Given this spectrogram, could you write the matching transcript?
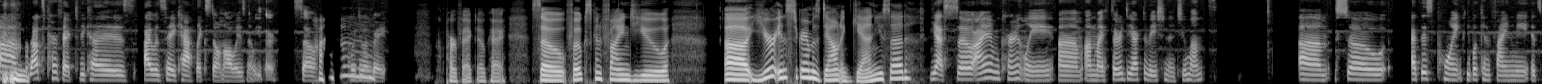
um, that's perfect because I would say Catholics don't always know either. So we're doing great. Perfect. Okay. So folks can find you. Uh, your Instagram is down again, you said? Yes. So I am currently um, on my third deactivation in two months. Um, so at this point, people can find me. It's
